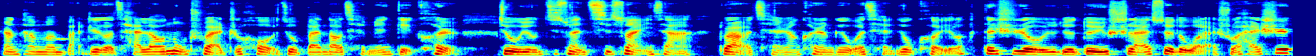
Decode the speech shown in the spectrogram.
让他们把这个材料弄出来之后，就搬到前面给客人，就用计算器算一下多少钱，让客人给我钱就可以了。但是我就觉得，对于十来岁的我来说还是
